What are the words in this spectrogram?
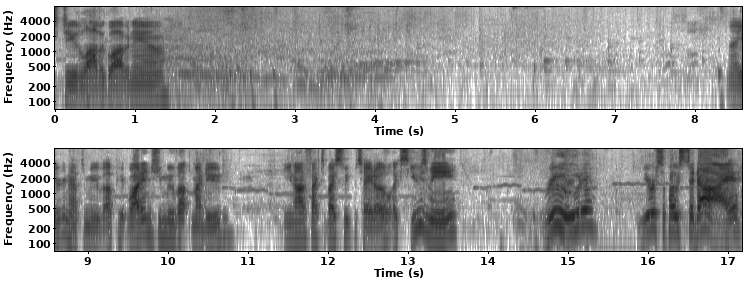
Just do lava guava now. No, you're gonna have to move up here. Why didn't you move up, my dude? You're not affected by sweet potato. Excuse me. Rude. You're supposed to die.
